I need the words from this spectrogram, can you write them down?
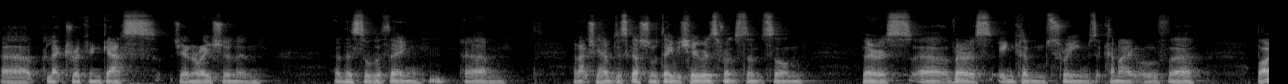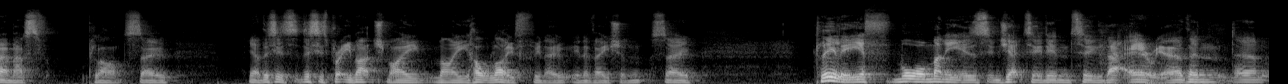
uh, electric and gas generation and and this sort of thing. Um, and actually have a discussion with David Shearers, for instance, on various uh, various income streams that come out of uh, biomass plants. So, yeah, this is this is pretty much my my whole life, you know, innovation. So, clearly, if more money is injected into that area, then um,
